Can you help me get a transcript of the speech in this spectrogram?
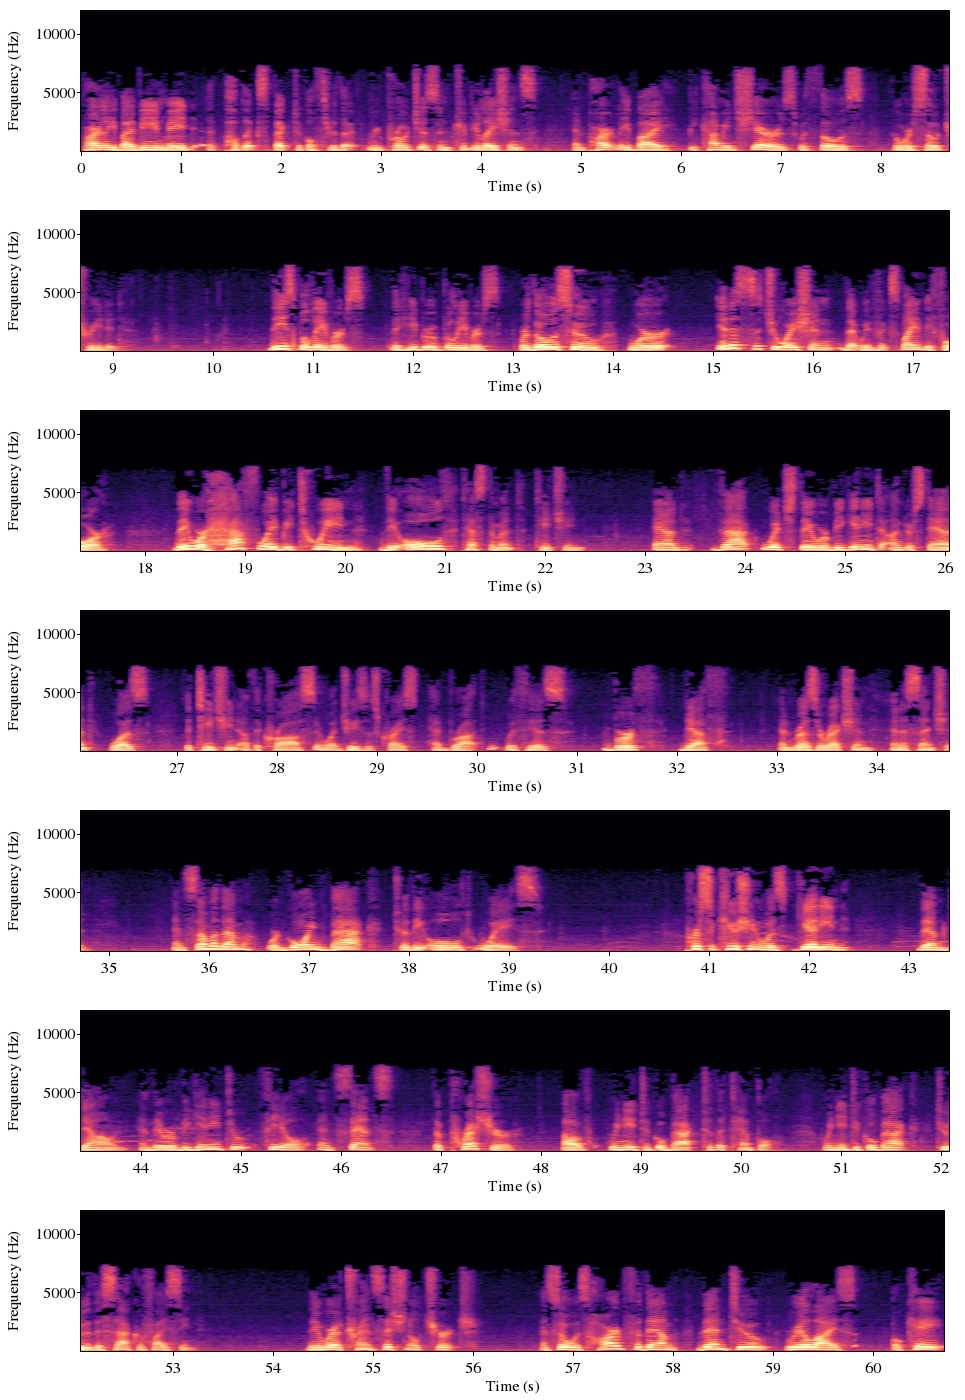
Partly by being made a public spectacle through the reproaches and tribulations, and partly by becoming sharers with those who were so treated. These believers, the Hebrew believers, were those who were in a situation that we've explained before, they were halfway between the Old Testament teaching and that which they were beginning to understand was the teaching of the cross and what Jesus Christ had brought with his birth, death, and resurrection and ascension. And some of them were going back to the old ways. Persecution was getting them down, and they were beginning to feel and sense the pressure of we need to go back to the temple. We need to go back to the sacrificing. They were a transitional church. And so it was hard for them then to realize okay,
